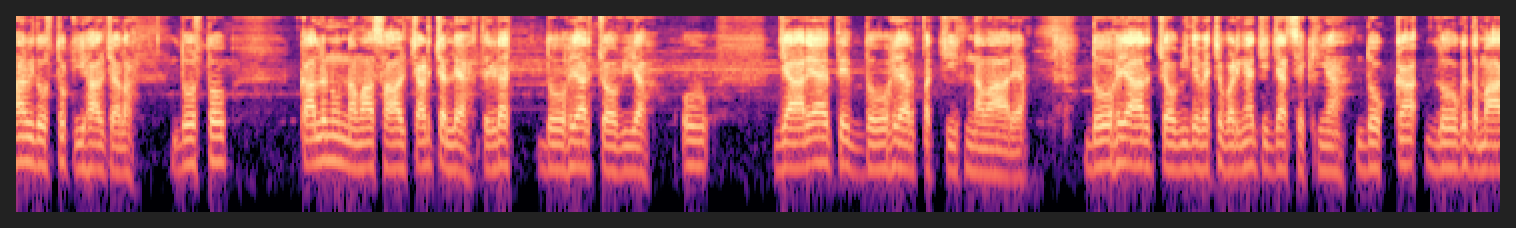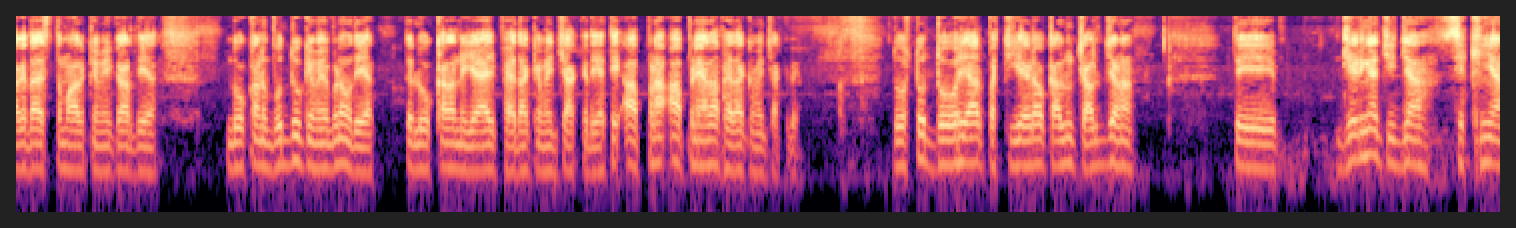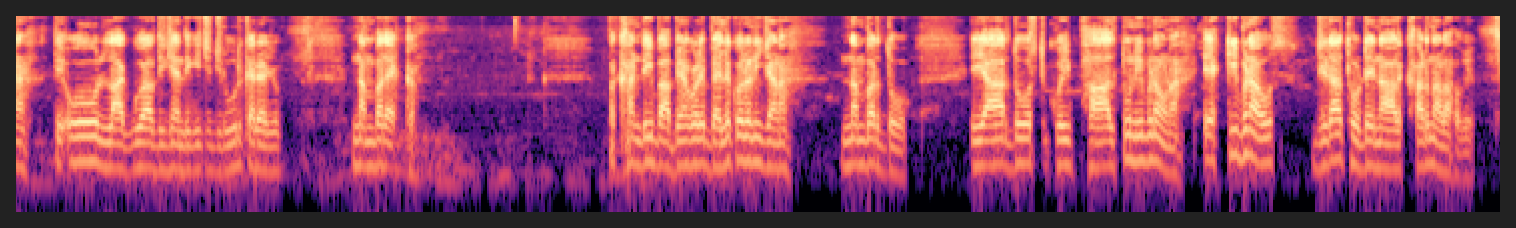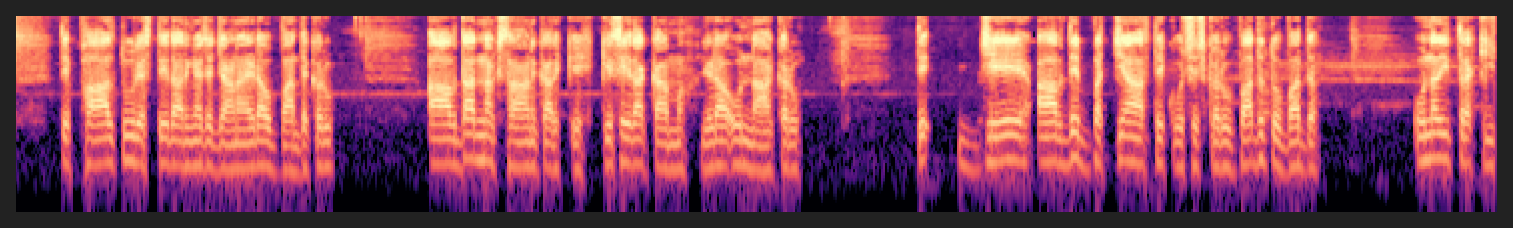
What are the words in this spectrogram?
ਹਾਂ ਵੀ ਦੋਸਤੋ, ਕੀ ਹਾਲ ਚਾਲ ਆ? ਦੋਸਤੋ ਕੱਲ ਨੂੰ ਨਵਾਂ ਸਾਲ ਚੜ ਚੱਲਿਆ ਤੇ ਜਿਹੜਾ 2024 ਆ, ਉਹ ਜਾ ਰਿਹਾ ਹੈ ਤੇ 2025 ਨਵਾਂ ਆ ਰਿਹਾ। 2024 ਦੇ ਵਿੱਚ ਬੜੀਆਂ ਚੀਜ਼ਾਂ ਸਿੱਖੀਆਂ। ਲੋਕਾਂ, ਲੋਕ ਦਿਮਾਗ ਦਾ ਇਸਤੇਮਾਲ ਕਿਵੇਂ ਕਰਦੇ ਆ? ਲੋਕਾਂ ਨੂੰ ਬੁੱਧੂ ਕਿਵੇਂ ਬਣਾਉਂਦੇ ਆ? ਤੇ ਲੋਕਾਂ ਦਾ ਨਜਾਇਜ਼ ਫਾਇਦਾ ਕਿਵੇਂ ਚੱਕਦੇ ਆ? ਤੇ ਆਪਣਾ ਆਪਣਿਆਂ ਦਾ ਫਾਇਦਾ ਕਿਵੇਂ ਚੱਕਦੇ ਆ। ਦੋਸਤੋ 2025 ਆ ਜਿਹੜਾ ਉਹ ਕੱਲ ਨੂੰ ਚੜ ਜਾਣਾ ਤੇ ਜਿਹੜੀਆਂ ਚੀਜ਼ਾਂ ਸਿੱਖੀਆਂ ਤੇ ਉਹ ਲਾਗੂ ਆਪਦੀ ਜ਼ਿੰਦਗੀ 'ਚ ਜ਼ਰੂਰ ਕਰਿਆ ਜੋ ਨੰਬਰ 1 ਪਖੰਡੀ ਬਾਬਿਆਂ ਕੋਲੇ ਬਿਲਕੁਲ ਨਹੀਂ ਜਾਣਾ। ਨੰਬਰ 2 ਯਾਰ ਦੋਸਤ ਕੋਈ ਫਾਲਤੂ ਨਹੀਂ ਬਣਾਉਣਾ। ਇੱਕ ਹੀ ਬਣਾਓ ਜਿਹੜਾ ਤੁਹਾਡੇ ਨਾਲ ਖੜਨ ਵਾਲਾ ਹੋਵੇ। ਤੇ ਫਾਲਤੂ ਰਿਸ਼ਤੇਦਾਰੀਆਂ 'ਚ ਜਾਣਾ ਜਿਹੜਾ ਉਹ ਬੰਦ ਕਰੋ। ਆਪ ਦਾ ਨੁਕਸਾਨ ਕਰਕੇ ਕਿਸੇ ਦਾ ਕੰਮ ਜਿਹੜਾ ਉਹ ਨਾ ਕਰੋ। ਤੇ ਜੇ ਆਪਦੇ ਬੱਚਿਆਂ ਵਾਸਤੇ ਕੋਸ਼ਿਸ਼ ਕਰੋ, ਵੱਧ ਤੋਂ ਵੱਧ ਉਹਨਾਂ ਦੀ ਤਰੱਕੀ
